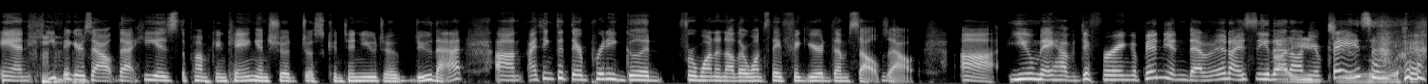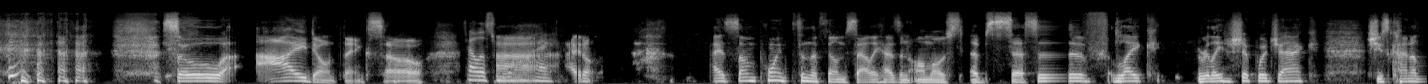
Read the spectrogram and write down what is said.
and he figures out that he is the Pumpkin King and should just continue to do that. Um, I think that they're pretty good for one another once they've figured themselves out. Uh, you may have a differing opinion, Devin. I see that I on your do. face. so I don't think so. Tell us why. Uh, I don't. At some points in the film, Sally has an almost obsessive like relationship with Jack. She's kind of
